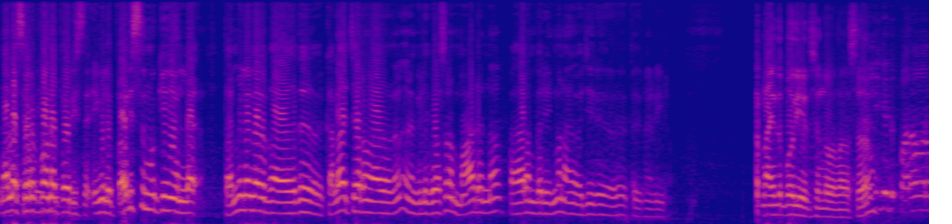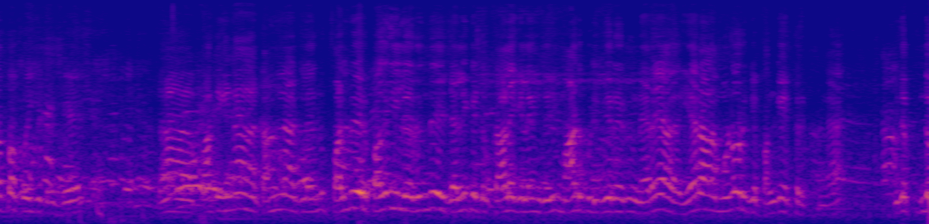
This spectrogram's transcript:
நல்ல சிறப்பான பரிசு. எங்களுக்கு பரிசு முக்கியம் இல்லை. தமிழர்கள் இது கலாச்சாரம் எங்களுக்கு வசனம் மாடுன்னா பாரம்பரியமாக நாங்கள் வச்சு நடிக்கிறோம் நான் இந்த பகுதியை சேர்ந்தவர் தான் சார்? ஜல்லிக்கட்டு பரபரப்பா போய்கிட்டு இருக்கு. ஆஹ், பாத்தீங்கன்னா தமிழ்நாட்டுல இருந்து பல்வேறு பகுதியில இருந்து ஜல்லிக்கட்டு காளைகளையும் சரி மாடுபிடி வீரர்கள் நிறைய ஏராளமானோர் இங்க பங்கேற்றிருக்குங்க. இது இந்த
